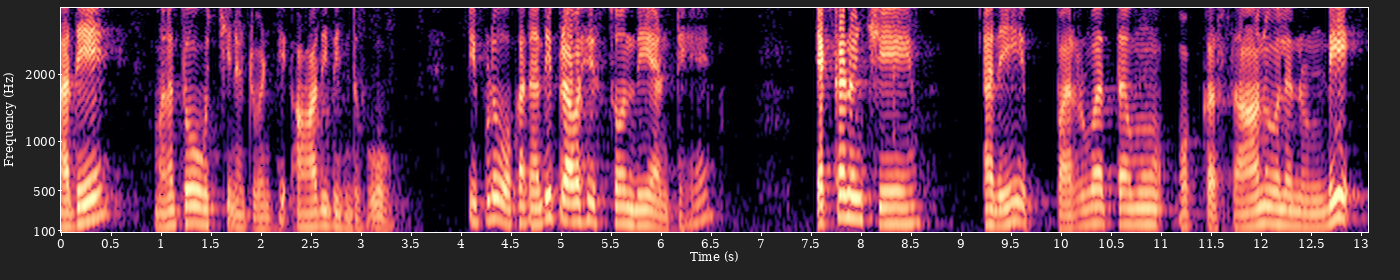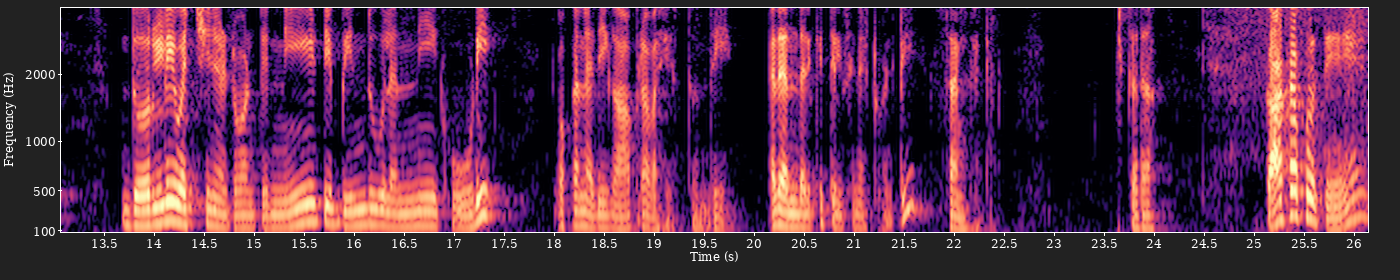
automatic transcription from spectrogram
అదే మనతో వచ్చినటువంటి ఆది బిందువు. ఇప్పుడు ఒక నది ప్రవహిస్తోంది అంటే ఎక్కడి నుంచి అది పర్వతము ఒక్క సానువుల నుండి దొర్లి వచ్చినటువంటి నీటి బిందువులన్నీ కూడి ఒక నదిగా ప్రవహిస్తుంది. అది అందరికీ తెలిసినటువంటి సంగతి. కదా? కాకపోతే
